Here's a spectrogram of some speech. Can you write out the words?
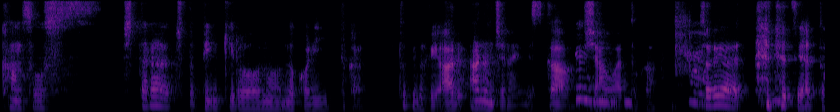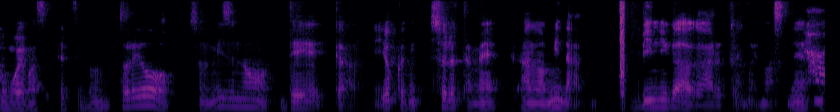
乾燥したらちょっとピンク色の残りとか時々あるあるんじゃないですか、シャワーとか。はい、それが 鉄やと思います、鉄分。それをその水の出が良くするため、あのみんなビニガーがあると思いますね。はい、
